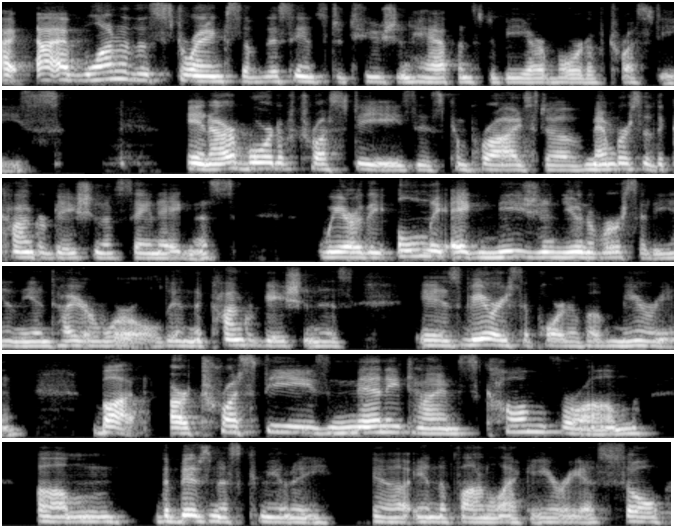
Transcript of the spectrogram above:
I, I, one of the strengths of this institution happens to be our board of trustees. And our board of trustees is comprised of members of the congregation of St. Agnes. We are the only Agnesian university in the entire world, and the congregation is, is very supportive of Marian. But our trustees many times come from um, the business community uh, in the Fond du Lac area. So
